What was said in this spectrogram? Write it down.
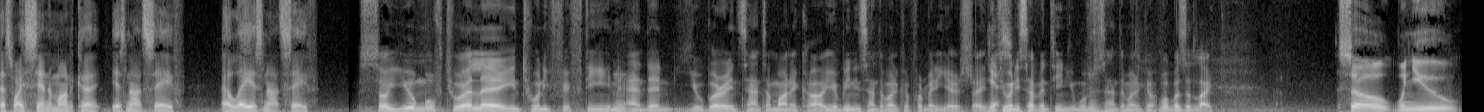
that's why Santa Monica is not safe. LA is not safe. So you moved to LA in 2015, mm. and then you were in Santa Monica. You've been in Santa Monica for many years, right? Yes. 2017, you moved mm. to Santa Monica. What was it like? So when you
